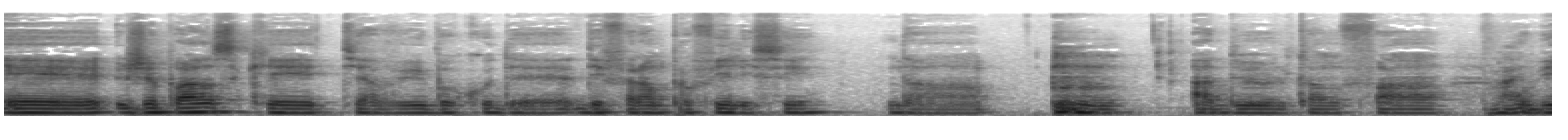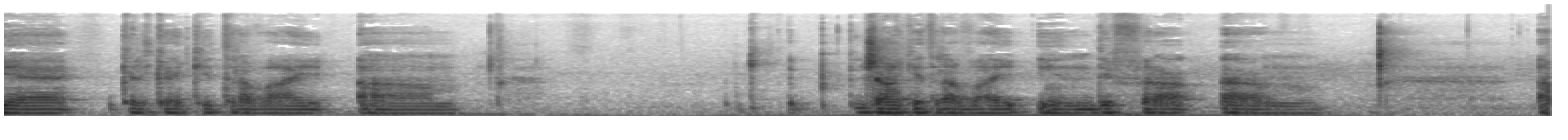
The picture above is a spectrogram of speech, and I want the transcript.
Et je pense que tu as vu beaucoup de différents profils ici, dans adultes, enfants, Ouais. ou bien quelqu'un qui travaille, euh, gens qui travaillent en différents, euh, euh,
